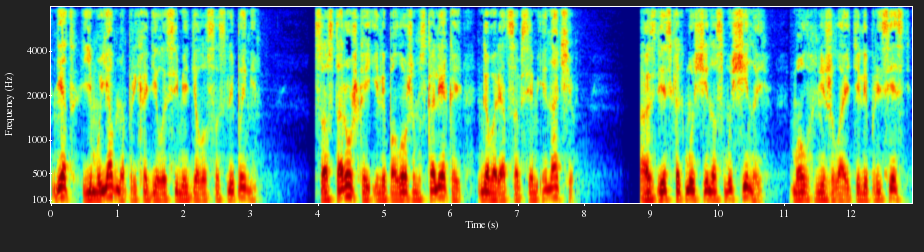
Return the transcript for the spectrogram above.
Нет, ему явно приходилось иметь дело со слепыми. Со старушкой или, положим, с калекой говорят совсем иначе. А здесь как мужчина с мужчиной, мол, не желаете ли присесть?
